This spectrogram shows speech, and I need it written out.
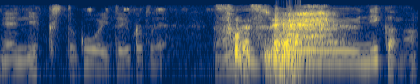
ね、ニックスと合意ということで。そうですね72かな？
